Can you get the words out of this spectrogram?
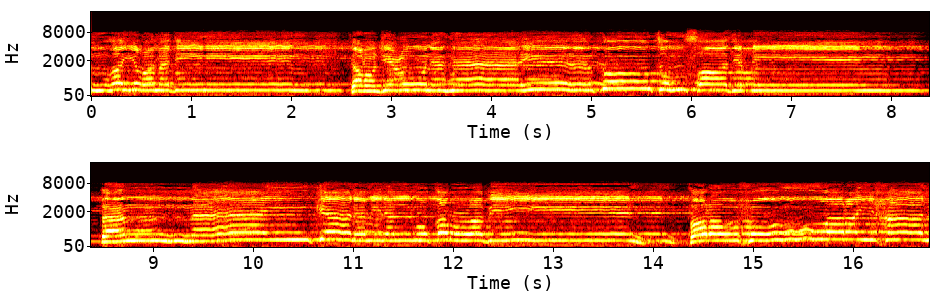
كنتم غير مدينين. ترجعونها إن كنتم صادقين. فأما إن كان من المقربين فروح وريحان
